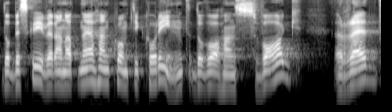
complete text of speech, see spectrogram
då beskriver han att när han kom till Korint, då var han svag, rädd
